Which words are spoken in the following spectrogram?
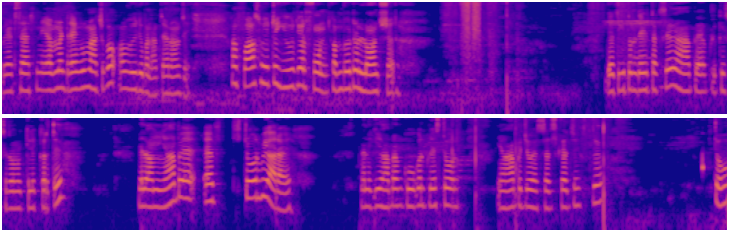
बैठ साथ नहीं अब मैं ड्राइंग रूम आ चुका हूँ, अब वीडियो बनाते हैं आराम से। अब fast way to use your phone computer launcher जैसे कि तुम देख सकते हो, यहाँ पे एप्लीकेशनों में क्लिक करते हैं। फिर हम यहाँ पे ऐप स्टोर भी आ रहा है। यानी कि यहाँ पे हम गूगल प्ले स्टोर यहाँ पे जो है सर्च कर सकते हैं। तो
